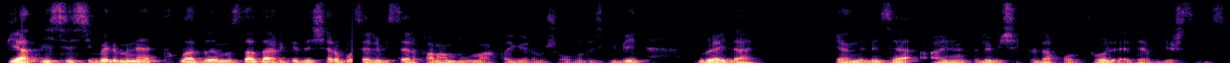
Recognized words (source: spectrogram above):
Fiyat listesi bölümüne tıkladığımızda da arkadaşlar bu servisler falan bulmakta görmüş olduğunuz gibi. Burayı da kendinize ayrıntılı bir şekilde kontrol edebilirsiniz.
